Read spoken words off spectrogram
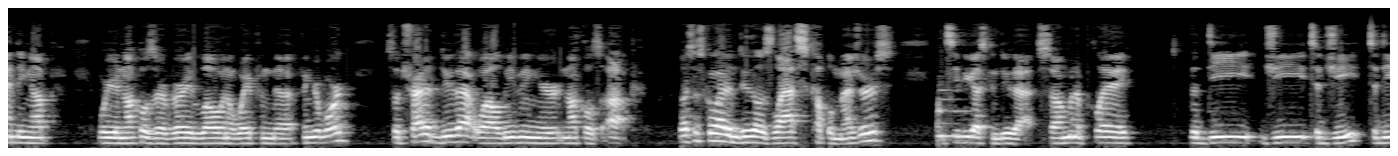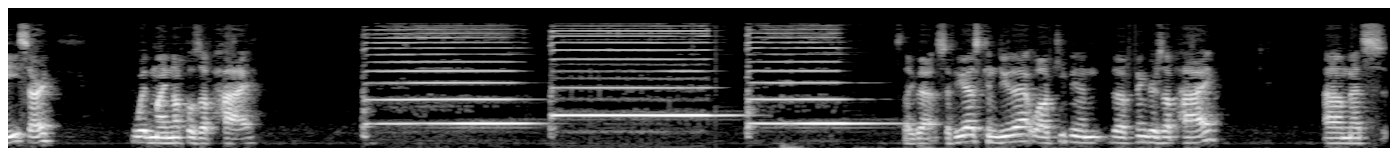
ending up where your knuckles are very low and away from the fingerboard. So try to do that while leaving your knuckles up. So let's just go ahead and do those last couple measures and see if you guys can do that. So I'm going to play the D, G to G, to D, sorry, with my knuckles up high. Like that. So if you guys can do that while keeping the fingers up high, um, that's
